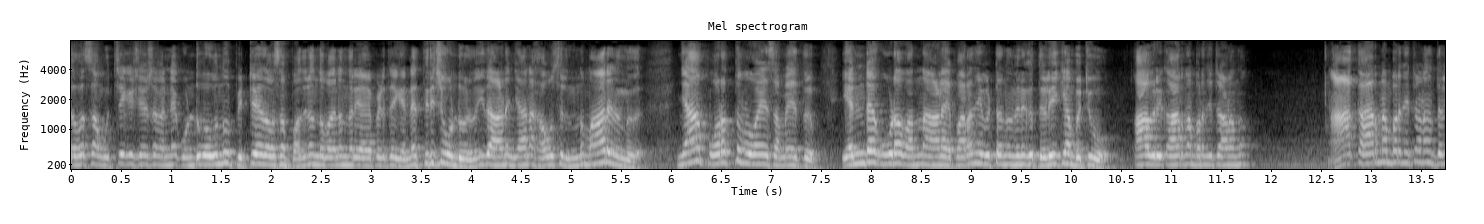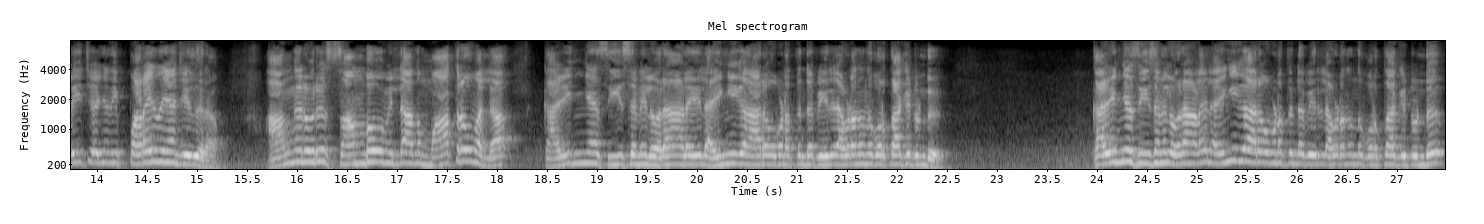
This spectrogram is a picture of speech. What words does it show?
ദിവസം ഉച്ചയ്ക്ക് ശേഷം എന്നെ കൊണ്ടുപോകുന്നു. പിറ്റേ ദിവസം പതിനൊന്ന് പതിനൊന്നര ആയപ്പോഴത്തേക്ക് എന്നെ തിരിച്ചു കൊണ്ടുവരുന്നു. ഇതാണ് ഞാൻ ഹൗസിൽ നിന്ന് മാറി നിന്നത്. ഞാൻ പുറത്തു പോയ സമയത്ത് എന്റെ കൂടെ വന്ന ആളെ പറഞ്ഞു വിട്ടെന്ന് നിനക്ക് തെളിയിക്കാൻ പറ്റുമോ ആ ഒരു കാരണം പറഞ്ഞിട്ടാണെന്ന്? ആ കാരണം പറഞ്ഞിട്ടാണെന്ന് തെളിയിച്ചു കഴിഞ്ഞാൽ ഈ പറയുന്നത് ഞാൻ ചെയ്തു തരാം. അങ്ങനെ ഒരു സംഭവമില്ല എന്ന് മാത്രവുമല്ല കഴിഞ്ഞ സീസണിൽ ഒരാളെ ലൈംഗിക ആരോപണത്തിന്റെ പേരിൽ അവിടെ നിന്ന് പുറത്താക്കിയിട്ടുണ്ട്. കഴിഞ്ഞ സീസണിൽ ഒരാളെ ലൈംഗിക ആരോപണത്തിന്റെ പേരിൽ അവിടെ നിന്ന് പുറത്താക്കിയിട്ടുണ്ട്.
